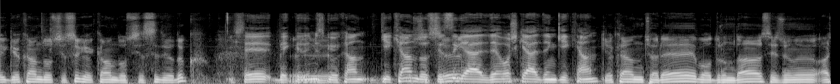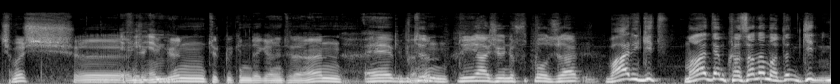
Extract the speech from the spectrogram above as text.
e, Gökhan dosyası, Gökhan dosyası diyorduk. İşte beklediğimiz Ee, Gökhan Gekan dosyası- dosyası geldi. Hoş geldin Gekan. Gökhan Töre Bodrum'da sezonu açmış. E, önceki gün Türkbükü'nde görüntülenen E, Gökhan'ın- bütün dünya ünlü futbolcular bari git madem kazanamadın git Hmm.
